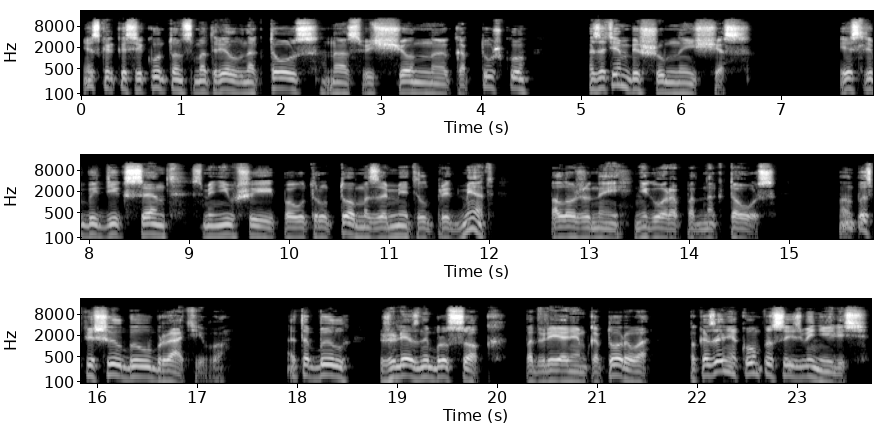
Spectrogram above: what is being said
Несколько секунд он смотрел в Ноктоус на освещенную катушку, а затем бесшумно исчез. Если бы Дик Сент, сменивший поутру Тома, заметил предмет, положенный Негора под Ноктоус, он поспешил бы убрать его. Это был железный брусок, под влиянием которого показания компаса изменились.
